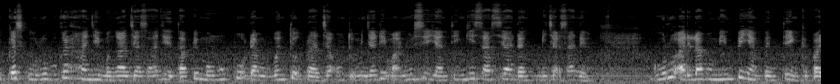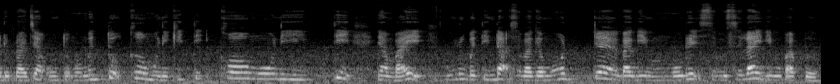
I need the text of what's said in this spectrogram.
Tugas guru bukan hanya mengajar sahaja tapi memupuk dan membentuk pelajar untuk menjadi manusia yang tinggi sasiah dan bijaksana. Guru adalah pemimpin yang penting kepada pelajar untuk membentuk komuniti komuniti yang baik. Guru bertindak sebagai model bagi murid selain ibu bapa.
